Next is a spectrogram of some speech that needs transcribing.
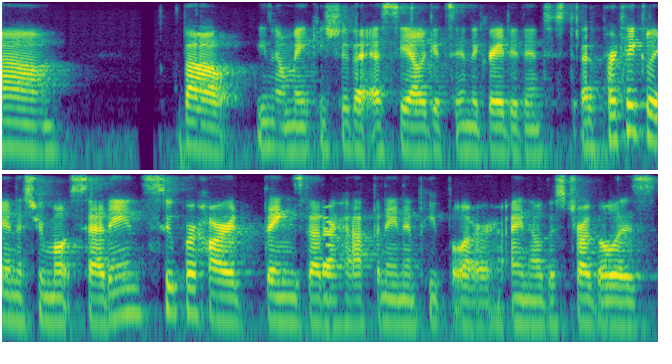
um, about, you know, making sure that SEL gets integrated into, uh, particularly in this remote setting, super hard things that are happening and people are, I know the struggle is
